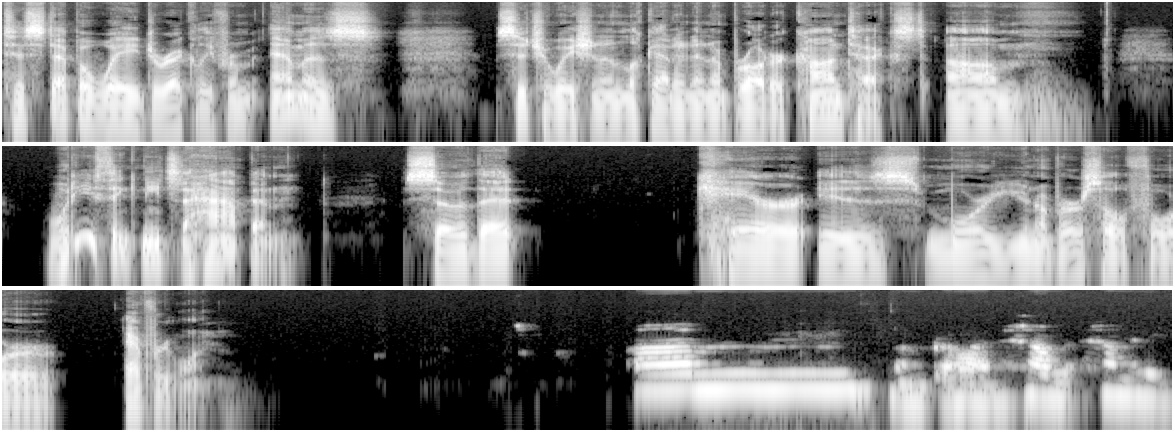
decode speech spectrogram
to step away directly from Emma's situation and look at it in a broader context, um, what do you think needs to happen so that care is more universal for everyone? Um. Oh God, how how many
